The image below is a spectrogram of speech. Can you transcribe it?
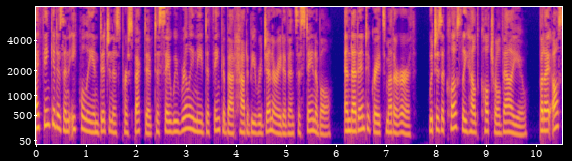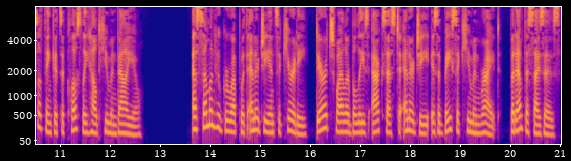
I think it is an equally indigenous perspective to say we really need to think about how to be regenerative and sustainable, and that integrates Mother Earth, which is a closely held cultural value, but I also think it's a closely held human value. As someone who grew up with energy insecurity, Derichsweiler believes access to energy is a basic human right, but emphasizes,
